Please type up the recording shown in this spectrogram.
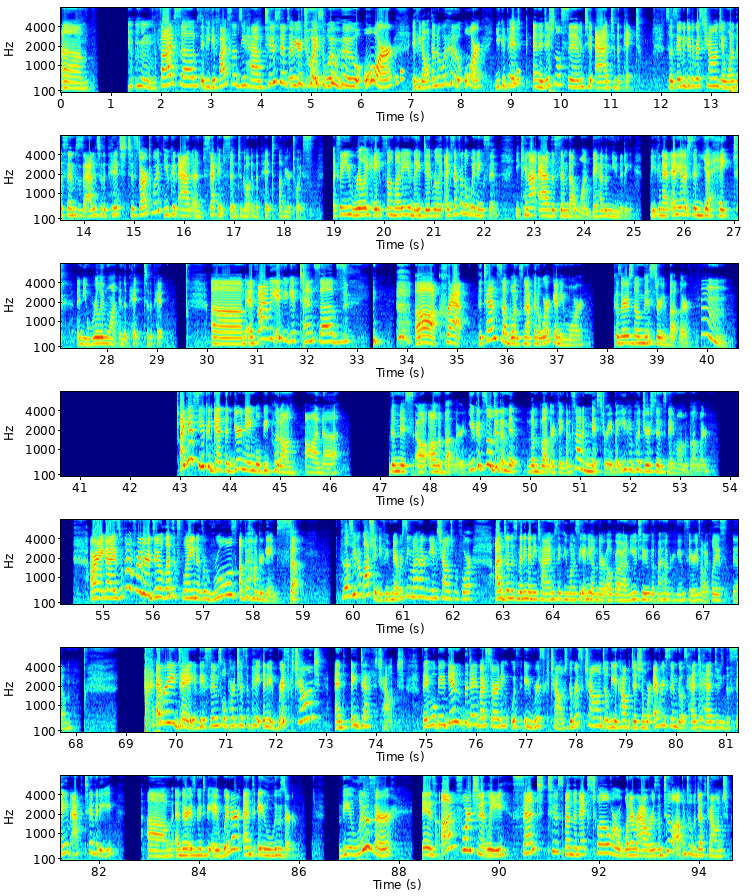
Um, five subs. If you get five subs, you have two sims of your choice, woohoo. Or if you don't want them to woohoo, or you could pick an additional sim to add to the pit. So say we do the risk challenge and one of the sims is added to the pit to start with, you can add a second sim to go in the pit of your choice. Like say you really hate somebody and they did really except for the winning sim. You cannot add the sim that won. They have immunity. But you can add any other sim you hate and you really want in the pit to the pit. Um, and finally, if you give 10 subs, ah, oh, crap. The 10 sub one's not going to work anymore because there is no mystery butler. Hmm. I guess you could get the your name will be put on on uh the miss uh, on the butler. You can still do the the butler thing, but it's not a mystery. But you can put your Sim's name on the butler. All right, guys. Without further ado, let's explain the rules of the Hunger Games. So, for those of you watching, if you've never seen my Hunger Games challenge before, I've done this many, many times. If you want to see any of them, they're over on YouTube with my Hunger Games series on my plays. Um, every day, these Sims will participate in a risk challenge and a death challenge. They will begin the day by starting with a risk challenge. The risk challenge will be a competition where every sim goes head to head doing the same activity. Um, and there is going to be a winner and a loser. The loser is unfortunately sent to spend the next 12 or whatever hours until up until the death challenge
